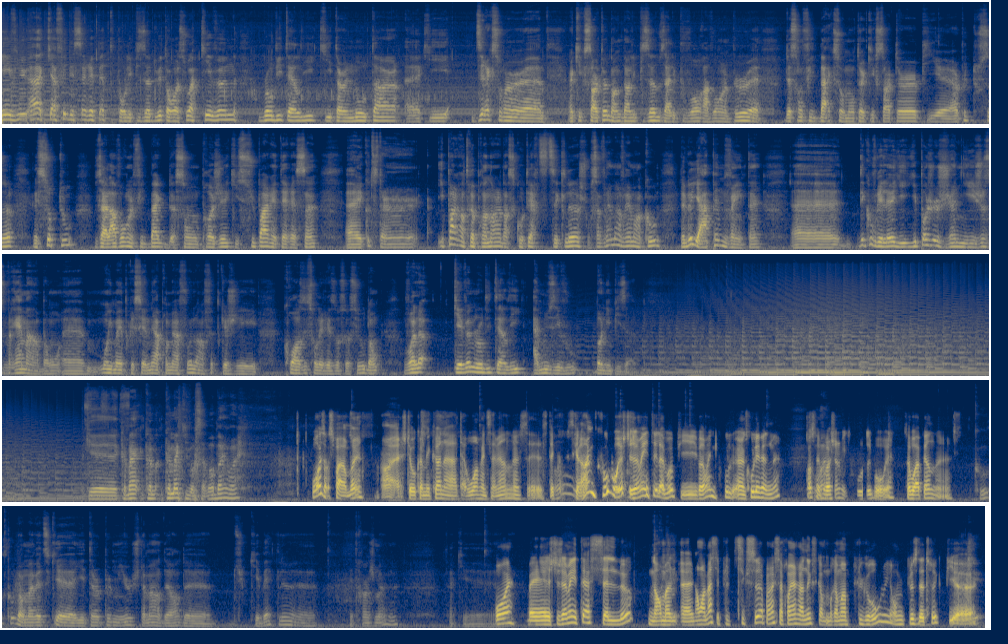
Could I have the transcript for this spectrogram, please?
bienvenue à Café Dessin Répète. Pour l'épisode 8, on reçoit Kevin Roditelli, qui est un auteur euh, qui est direct sur un, euh, un Kickstarter. Donc, dans l'épisode, vous allez pouvoir avoir un peu euh, de son feedback sur monter un Kickstarter, puis un peu de tout ça. Mais surtout, vous allez avoir un feedback de son projet qui est super intéressant. écoute, c'est un hyper entrepreneur dans ce côté artistique-là. Je trouve ça vraiment, vraiment cool. Le gars, il a à peine 20 ans. Euh, découvrez-le, il, n'est pas juste jeune, il est juste vraiment bon. Euh, moi, il m'a impressionné la première fois là, en fait que j'ai croisé sur les réseaux sociaux. Donc voilà, Kevin Roditelli, amusez-vous, bon épisode. comment, comment, comment il va? Ça va bien, ouais? Ouais, ça va super bien. Ouais, j'étais au Comic Con à Ottawa en fin de semaine. C'était oh. quand même cool. Pour vrai, j'étais jamais été là-bas, puis vraiment cool, un cool événement pense que la prochaine exposé pour vrai. Ça vaut la peine. Euh. Cool, cool. On m'avait dit qu'il était un peu mieux justement en dehors de, du Québec, là, euh, étrangement. Là. Fait que, euh, Ouais, ben j'ai jamais été à celle-là. Normal, normalement, c'est plus petit que ça. Apparemment que c'est la première année que c'est comme vraiment plus gros. Là. Ils ont mis plus de trucs. Puis il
